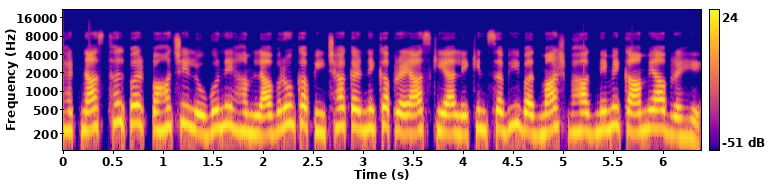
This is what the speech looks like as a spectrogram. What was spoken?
घटनास्थल पर पहुँचे लोगों ने हमलावरों का पीछा करने का प्रयास किया लेकिन सभी बदमाश भागने में कामयाब रहे।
